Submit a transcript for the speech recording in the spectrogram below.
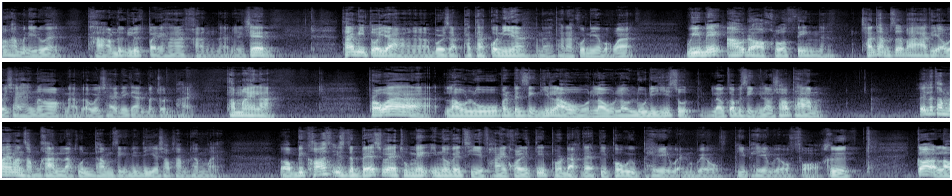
ต้องทำอันนี้ด้วย ถามลึกๆไป 5 ครั้งนะอย่างเช่น ถ้ามีตัวอย่างบริษัทพัทโกเนียนะพัทโกเนียบอกว่า we make outdoor clothing นะฉันทำเสื้อผ้าที่เอาไว้ใช้ข้างนอกนะเอาไว้ใช้ในการประจนภัยทำไมล่ะ เพราะว่าเรารู้มันเป็นสิ่งที่เราเราเรารู้ดีที่สุด แล้วก็เป็นสิ่งที่เราชอบทำเฮ้ยแล้วทำไมมันสำคัญล่ะคุณทำสิ่งที่ดีชอบทำทำไม because it's the best way to make innovative high quality product that people will pay and well pay well for คือ ก็เรา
